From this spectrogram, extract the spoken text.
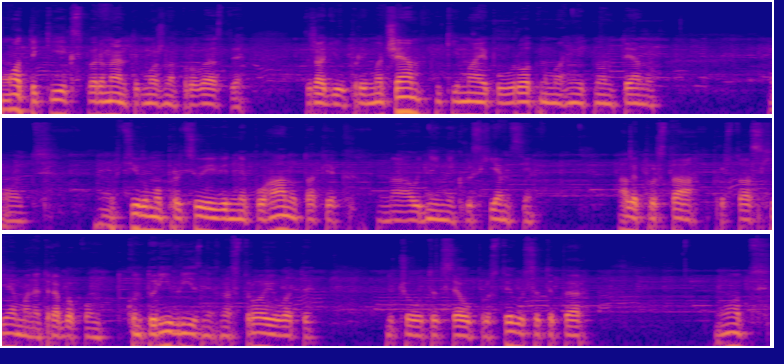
Ну, от такі експерименти можна провести з радіоприймачем, який має поворотну магнітну антенну. От. Ну, в цілому працює він непогано, так як на одній мікросхемці. Але проста, проста схема, не треба контурів різних настроювати. До чого це все упростилося тепер. Ну, От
